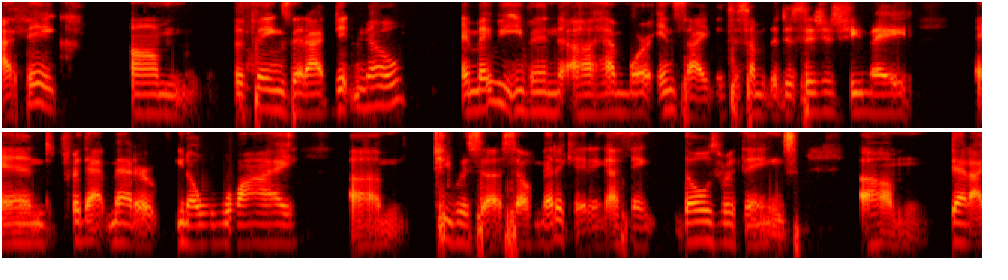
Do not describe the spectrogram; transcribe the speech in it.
I think um, the things that I didn't know, and maybe even uh, have more insight into some of the decisions she made, and for that matter, you know, why um, she was uh, self medicating. I think those were things um, that I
